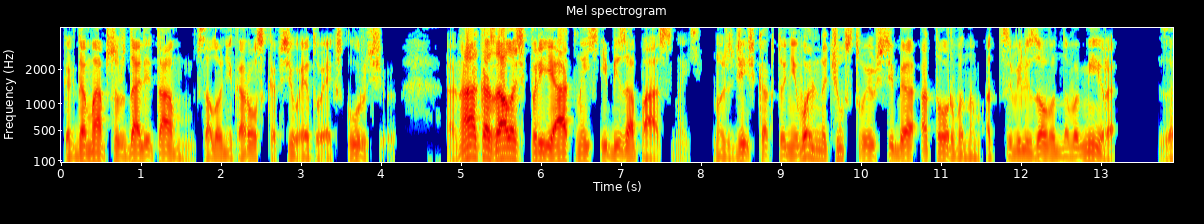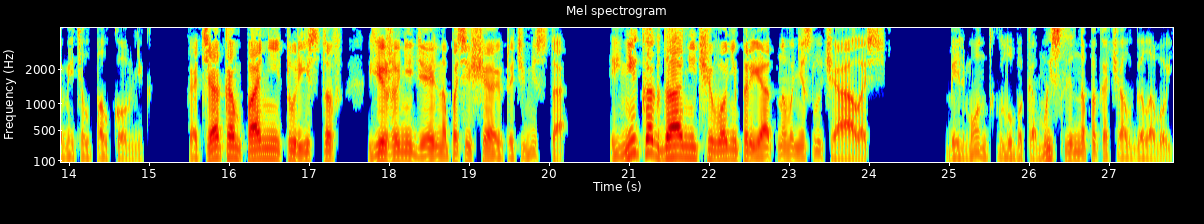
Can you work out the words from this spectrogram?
Когда мы обсуждали там, в салоне Короска, всю эту экскурсию, она оказалась приятной и безопасной. но здесь как-то невольно чувствуешь себя оторванным от цивилизованного мира, — заметил полковник. Хотя компании туристов еженедельно посещают эти места, и никогда ничего неприятного не случалось. Бельмонт глубокомысленно покачал головой.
